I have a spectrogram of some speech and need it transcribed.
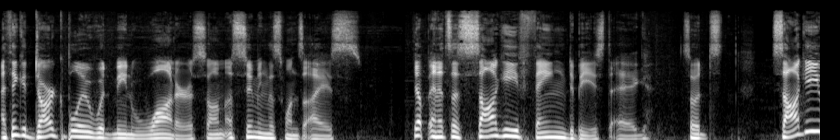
I think a dark blue would mean water, so I'm assuming this one's ice. Yep, and it's a soggy fanged beast egg. So it's soggy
